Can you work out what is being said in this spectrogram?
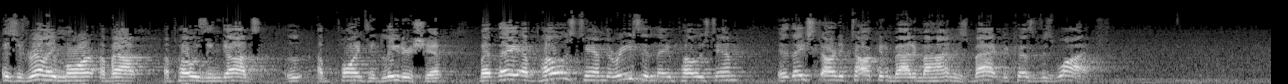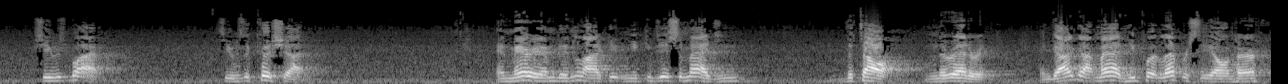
This is really more about opposing God's appointed leadership. But they opposed him. The reason they opposed him is they started talking about him behind his back because of his wife. She was black. She was a Cushite. And Miriam didn't like it, and you can just imagine the talk and the rhetoric. And God got mad and he put leprosy on her.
